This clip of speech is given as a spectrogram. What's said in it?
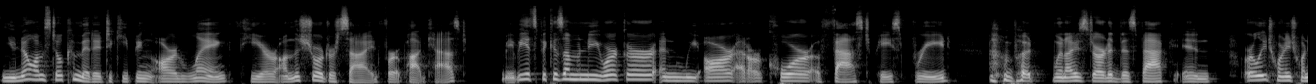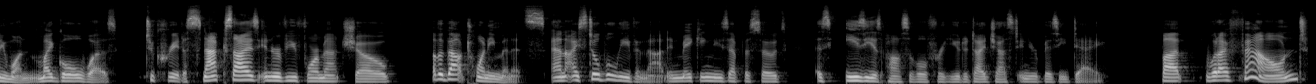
You know, I'm still committed to keeping our length here on the shorter side for a podcast. Maybe it's because I'm a New Yorker and we are at our core a fast paced breed. but when I started this back in early 2021, my goal was to create a snack size interview format show of about 20 minutes. And I still believe in that, in making these episodes as easy as possible for you to digest in your busy day. But what I've found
